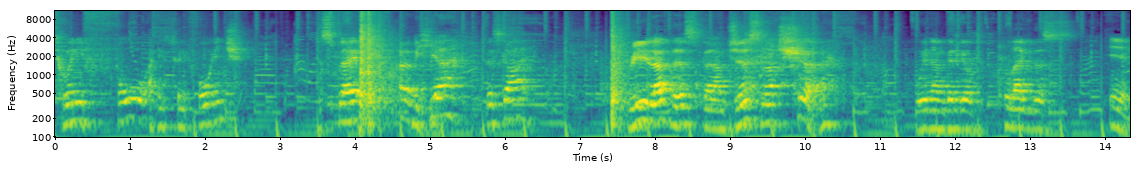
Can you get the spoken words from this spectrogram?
24, I think it's 24 inch display over here. This guy. Really love this, but I'm just not sure to be able to plug this in.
